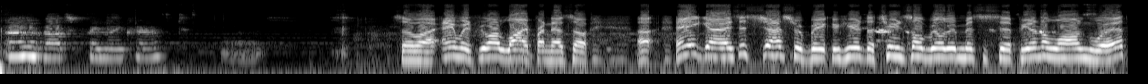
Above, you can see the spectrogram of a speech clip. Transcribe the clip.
I'm about to play Minecraft. So, uh, anyways, we are live right now, so, uh, hey guys, it's Joshua Baker here, the Chainsaw Wielder Mississippi, and along with,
